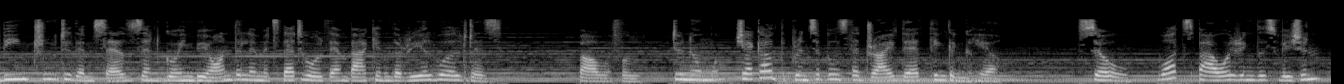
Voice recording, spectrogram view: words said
being true to themselves and going beyond the limits that hold them back in the real world is powerful. To know more, check out the principles that drive their thinking here. So, what's powering this vision?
